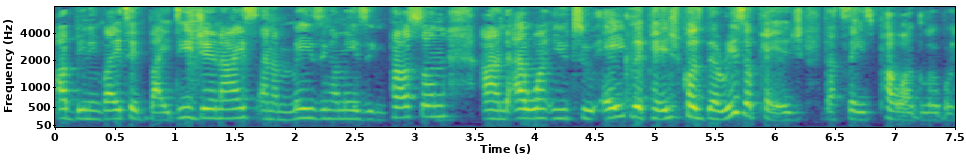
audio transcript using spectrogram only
I've been invited by DJ Nice, an amazing, amazing person. And I want you to like the page because there is a page that says Power Global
